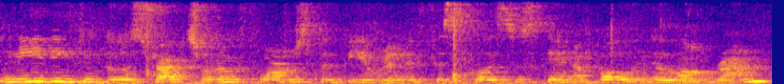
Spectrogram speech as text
needing to do structural reforms to be really fiscally sustainable in the long run.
